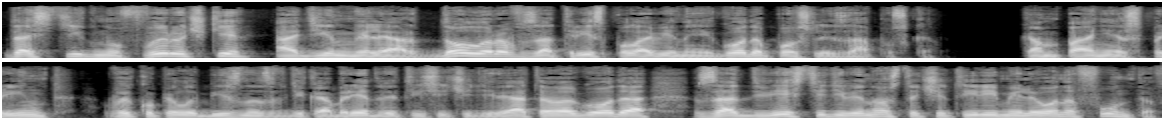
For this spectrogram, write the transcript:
достигнув выручки 1 миллиард долларов за 3,5 года после запуска. Компания Sprint выкупила бизнес в декабре 2009 года за 294 миллиона фунтов.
